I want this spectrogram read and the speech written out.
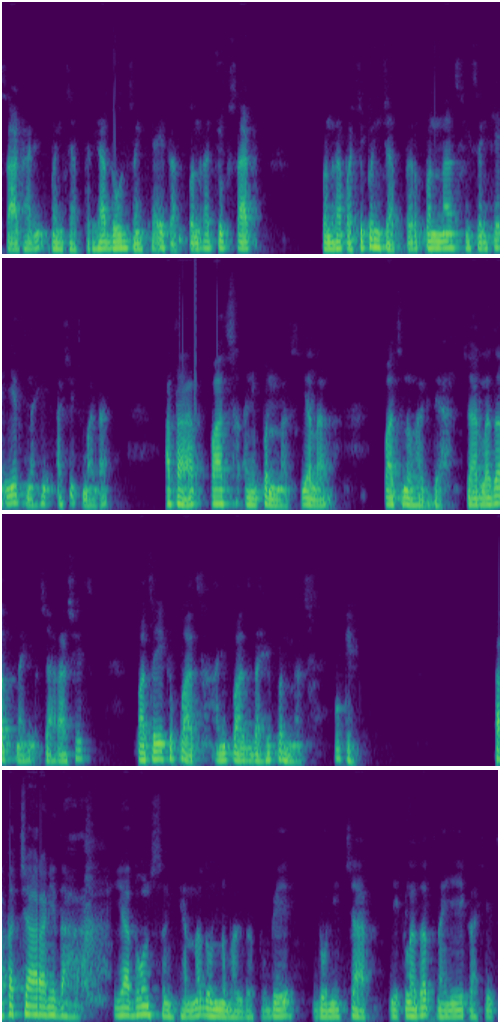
साठ आणि पंच्याहत्तर. ह्या दोन संख्या येतात. पंधरा चूक साठ पंधरा पाचशे पंच्याहत्तर. पन्नास ही संख्या येत नाही अशीच मांडा. आता पाच आणि पन्नास याला पाचनं भाग द्या. चारला जात नाही चार असेच. पाच एक पाच आणि पाच दहा पन्नास. ओके. आता चार आणि दहा. या दोन संख्यांना दोननं भाग जातो. बे दोन्ही चार. एकला जात नाही एक असेच.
